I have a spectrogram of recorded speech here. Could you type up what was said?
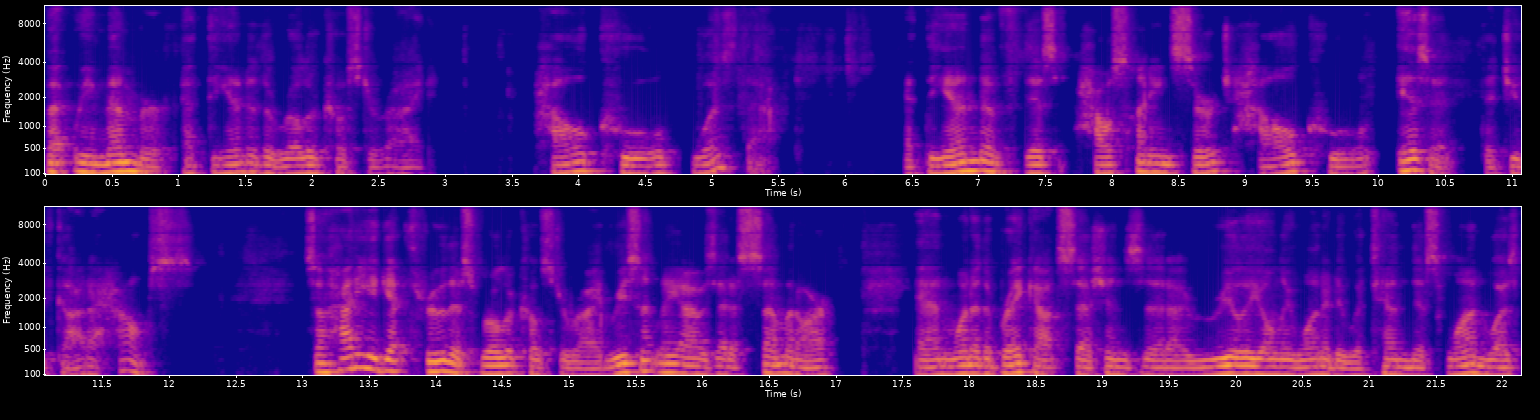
But remember, at the end of the roller coaster ride, how cool was that? At the end of this house hunting search, how cool is it that you've got a house? So, how do you get through this roller coaster ride? Recently, I was at a seminar, and one of the breakout sessions that I really only wanted to attend this one was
